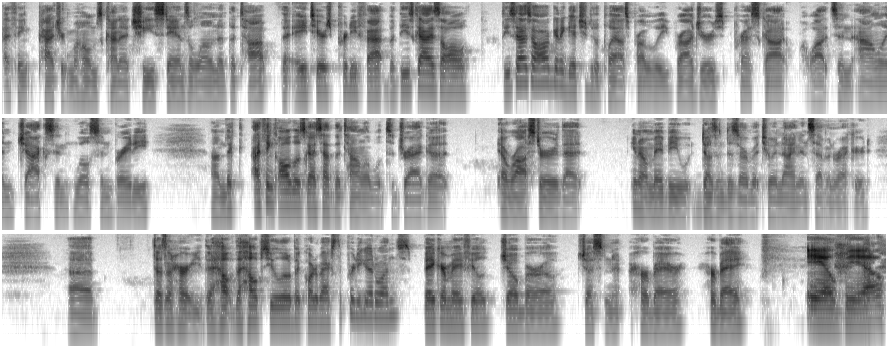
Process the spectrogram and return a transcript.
I think Patrick Mahomes kind of cheese stands alone at the top. The A tier is pretty fat, but these guys all these guys are all going to get you to the playoffs probably. Rodgers, Prescott, Watson, Allen, Jackson, Wilson, Brady. Um, the, I think all those guys have the talent level to drag a, a roster that you know maybe doesn't deserve it to a nine and seven record. Uh, doesn't hurt you. The help that helps you a little bit. Quarterbacks, the pretty good ones: Baker Mayfield, Joe Burrow, Justin Herbert, Herbert, LBL.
